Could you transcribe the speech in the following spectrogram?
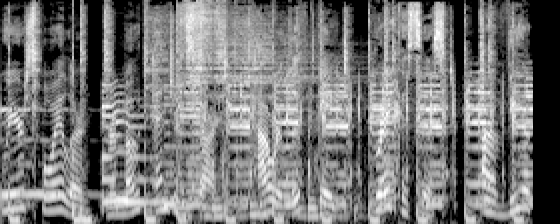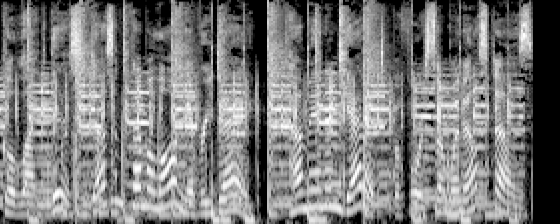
rear spoiler, remote engine start, power lift gate, brake assist. A vehicle like this doesn't come along every day. Come in and get it before someone else does.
